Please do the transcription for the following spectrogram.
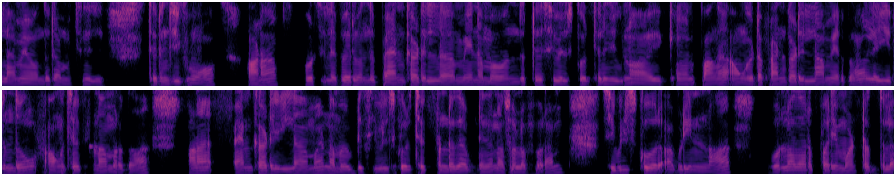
எல்லாமே வந்துட்டு நம்ம தெரிஞ்சு தெரிஞ்சுக்குவோம். ஆனால் ஒரு சில பேர் வந்து பேன் கார்டு எல்லாமே நம்ம வந்துட்டு சிவில் ஸ்கோர் தெரிஞ்சுக்கணும் இருப்பாங்க. அவங்ககிட்ட பேன் கார்டு இல்லாமல் இருக்கலாம். இல்லை இருந்தும் அவங்க செக் பண்ணாமல் இருக்கலாம். ஆனால் பேன் கார்டு இல்லாமல் நம்ம எப்படி சிவில் ஸ்கோர் செக் பண்ணுறது அப்படின்னு தான் நான் சொல்ல போகிறேன் சிவில் ஸ்கோர் அப்படின்னா பொருளாதார பரிமாற்றத்தில்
